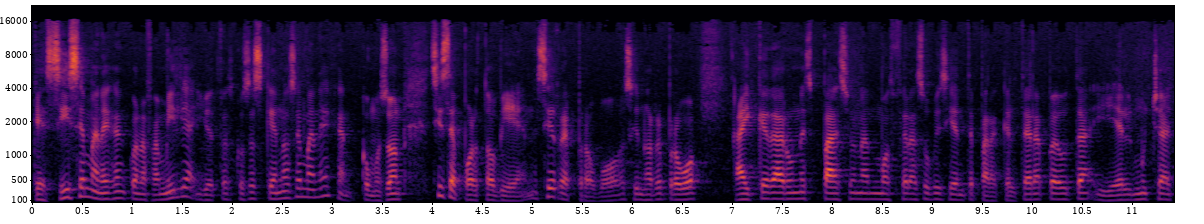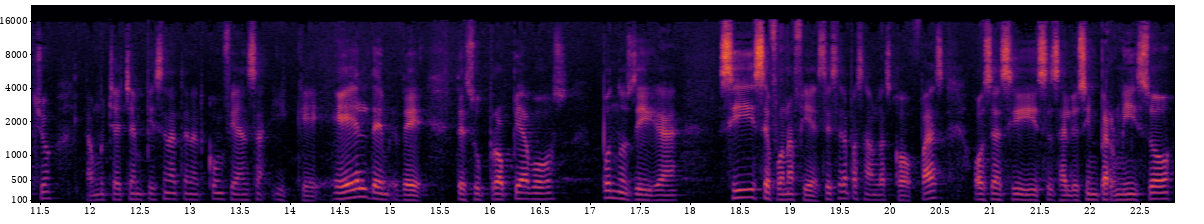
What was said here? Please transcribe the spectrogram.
que sí se manejan con la familia y otras cosas que no se manejan, como son si se portó bien, si reprobó, si no reprobó. Hay que dar un espacio, una atmósfera suficiente para que el terapeuta y el muchacho, la muchacha empiecen a tener confianza y que él de, de su propia voz pues nos diga, si se fue a una fiesta y se le pasaron las copas, o sea, si se salió sin permiso,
